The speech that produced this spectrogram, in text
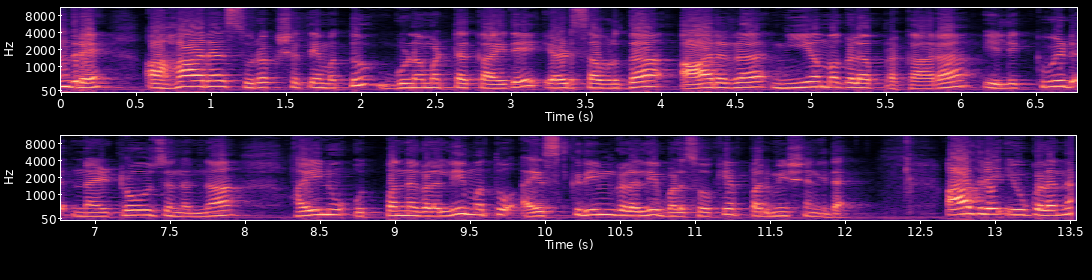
ಅಂದ್ರೆ ಆಹಾರ, ಸುರಕ್ಷತೆ ಮತ್ತು ಗುಣಮಟ್ಟ ಕಾಯ್ದೆ ಎರಡ್ ಸಾವಿರದ ಆರರ ನಿಯಮಗಳ ಪ್ರಕಾರ ಈ ಲಿಕ್ವಿಡ್ ನೈಟ್ರೋಜನ್ ಅನ್ನ ಹೈನು ಉತ್ಪನ್ನಗಳಲ್ಲಿ ಮತ್ತು ಐಸ್ ಕ್ರೀಮ್ಗಳಲ್ಲಿ ಬಳಸೋಕೆ ಪರ್ಮಿಷನ್ ಇದೆ. ಆದರೆ ಇವುಗಳನ್ನ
